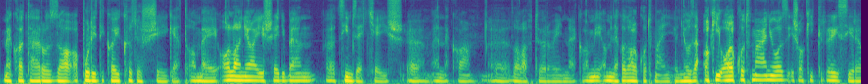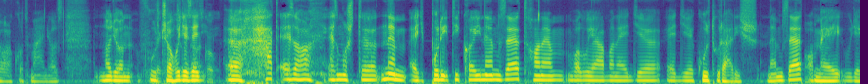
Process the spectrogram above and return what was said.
meghatározza a politikai közösséget, amely alanya és egyben címzetje is ennek a, az alaptörvénynek, ami, aminek az alkotmány, aki alkotmányoz, és akik részére alkotmányoz. Nagyon furcsa, hogy ez egy, hát ez a, ez most nem egy politikai nemzet, hanem valójában egy, egy kulturális nemzet, amely ugye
